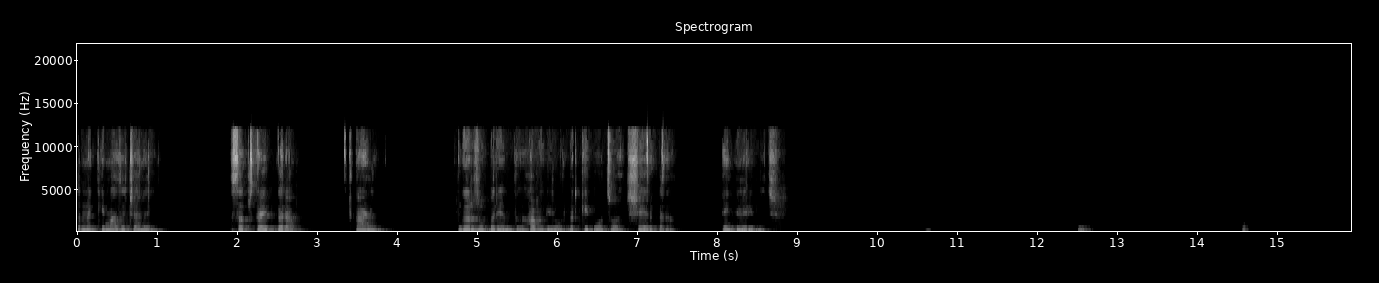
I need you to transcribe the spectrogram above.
तर नक्की माझं चॅनल सबस्क्राईब करा आणि गरजूपर्यंत हा व्हिडिओ नक्की पोहोचवा शेअर करा. Thank you very much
